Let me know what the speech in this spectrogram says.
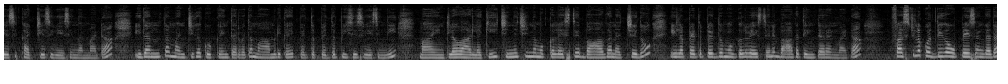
చేసి కట్ చేసి వేసిందనమాట ఇదంతా మంచిగా కుక్ అయిన తర్వాత మా మామిడికాయ పెద్ద పెద్ద పీసెస్ వేసింది. మా ఇంట్లో వాళ్ళకి చిన్న చిన్న ముక్కలు వేస్తే బాగా నచ్చదు. ఇలా పెద్ద పెద్ద ముక్కలు వేస్తేనే బాగా తింటారనమాట ఫస్ట్లో కొద్దిగా ఉప్పు వేసాం కదా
